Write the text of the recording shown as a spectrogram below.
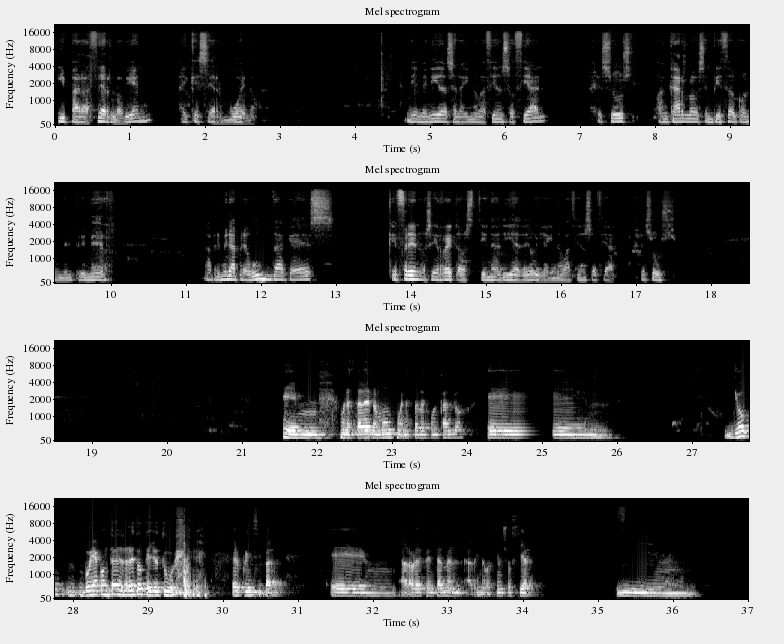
Y para hacerlo bien hay que ser bueno. Bienvenidos a la innovación social. Jesús, Juan Carlos, empiezo con el primer, la primera pregunta que es, ¿Qué frenos y retos tiene a día de hoy la innovación social? Jesús. Em, buenas tardes, Ramón. Buenas tardes, Juan Carlos. Eh, em, yo voy a contar el reto que yo tuve, el principal, em, a la hora de enfrentarme a la innovación social. Y,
